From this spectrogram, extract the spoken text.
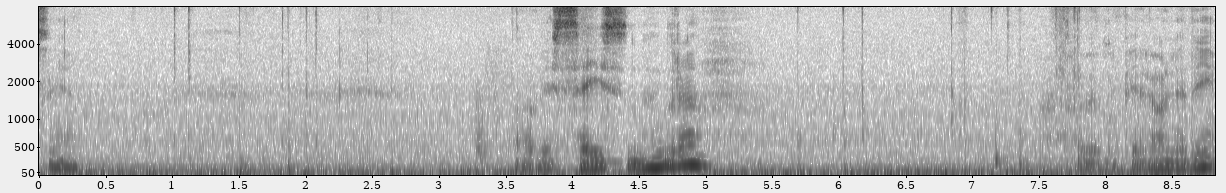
Ctrl Da har vi 1600. Da får vi kopiere alle de.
